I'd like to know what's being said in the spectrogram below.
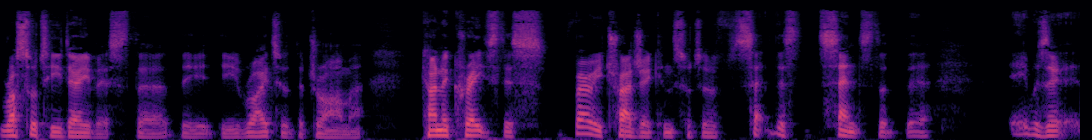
Russell T Davies, the, the, the writer of the drama, kind of creates this very tragic and sort of set this sense that the, it was a,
